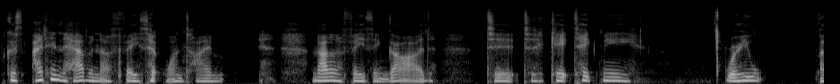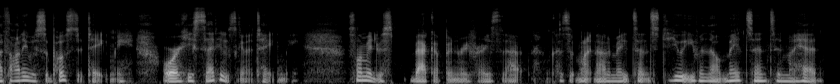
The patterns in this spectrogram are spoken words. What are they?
because I didn't have enough faith at one time, not enough faith in God to to take me where He I thought He was supposed to take me, or He said He was going to take me. So let me just back up and rephrase that because it might not have made sense to you, even though it made sense in my head.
